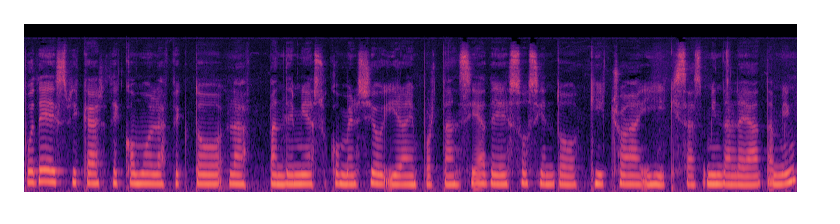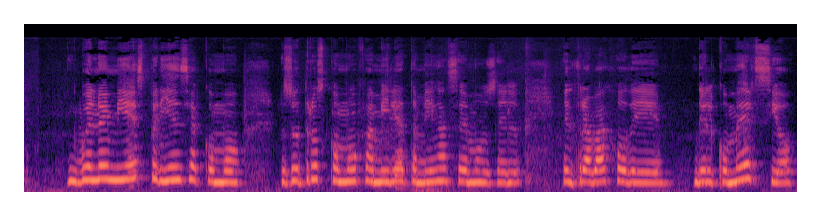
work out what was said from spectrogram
¿Puede explicar de cómo le afectó la pandemia a su comercio y la importancia de eso siendo Quichua y quizás Mindalea también? Bueno, en mi experiencia como nosotros como familia también hacemos el, el trabajo de, del comercio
